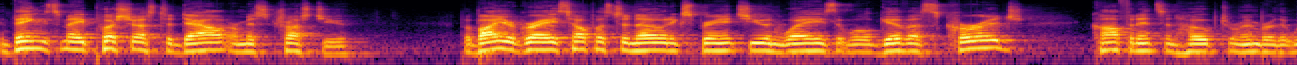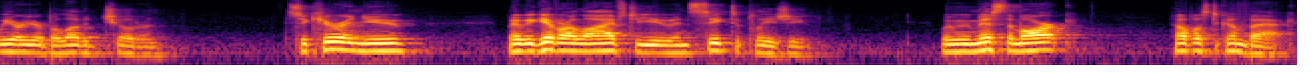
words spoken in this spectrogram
And things may push us to doubt or mistrust you. But by your grace, help us to know and experience you in ways that will give us courage, confidence, and hope to remember that we are your beloved children. Secure in you, may we give our lives to you and seek to please you. When we miss the mark, help us to come back.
